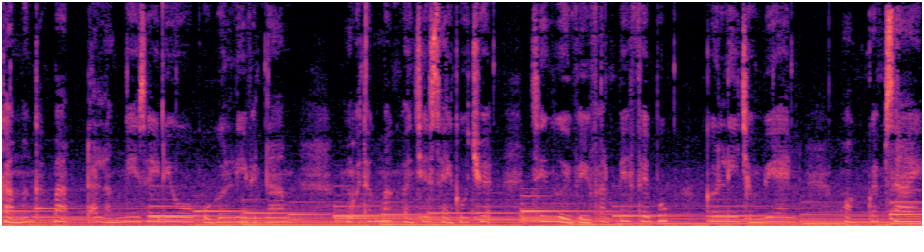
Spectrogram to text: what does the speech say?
Cảm ơn các bạn đã lắng nghe radio của Girly Việt Nam. Mọi thắc mắc và chia sẻ câu chuyện, xin gửi về fanpage Facebook girly.vn hoặc website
